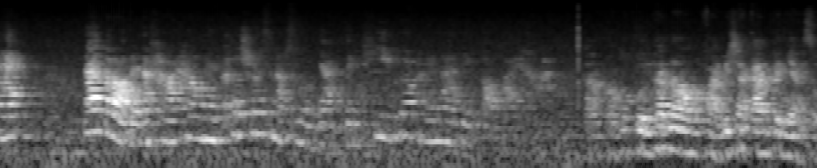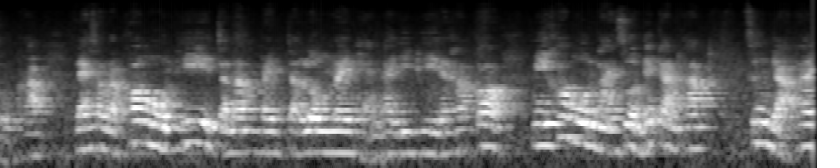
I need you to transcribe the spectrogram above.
แนะได้ตลอดเลยนะคะ ทางโรงเรียนก็จะช่วยสนับสนุนอย่างเต็มที่เพื่อพัฒนาเด็กต่อไป คุณท่านรองฝ่ายวิชาการเป็นอย่างสูงครับ และสำหรับข้อมูลที่จะนำไปจะลงในแผน IEP นะครับ ก็มีข้อมูลหลายส่วนด้วยกันครับ ซึ่งอยากให้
